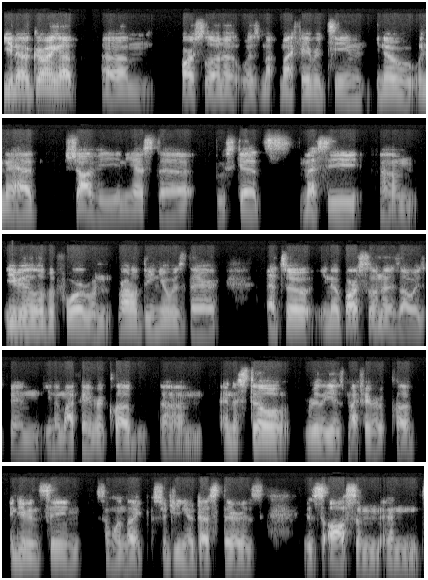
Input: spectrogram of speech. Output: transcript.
You know, growing up, um, Barcelona was my, my favorite team. You know, when they had Xavi, Iniesta, Busquets, Messi, um, even a little before when Ronaldinho was there. And so, you know, Barcelona has always been, you know, my favorite club, um, and it still really is my favorite club. And even seeing someone like Sergiño Dest there is is awesome, and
